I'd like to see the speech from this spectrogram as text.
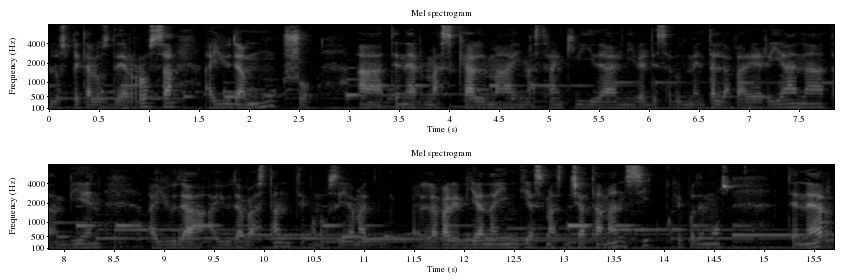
los pétalos de rosa ayuda mucho a tener más calma y más tranquilidad a nivel de salud mental. La valeriana también ayuda, ayuda bastante. Bueno, se llama la valeriana india, es más jatamansi que podemos tener,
